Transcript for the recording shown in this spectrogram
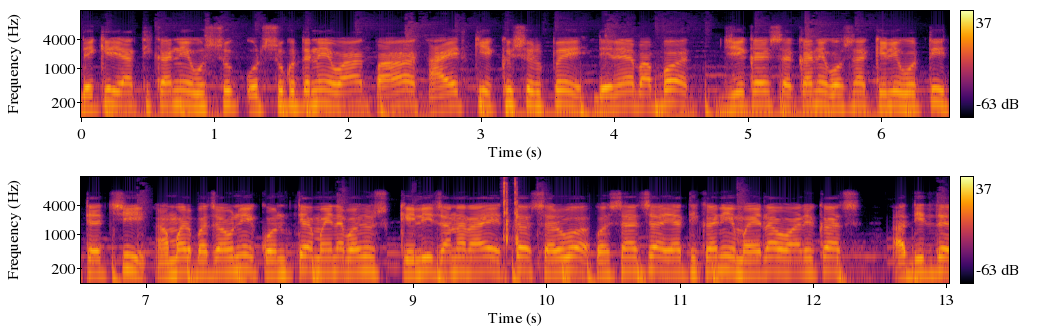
देखील या ठिकाणी उत्सुक उत्सुकतेने वाद पाहत आहेत की एकवीसशे रुपये देण्याबाबत जी काही सरकारने घोषणा केली होती त्याची अंमलबजावणी कोणत्या महिन्यापासून केली जाणार आहे? तर सर्व प्रश्नाच्या या ठिकाणी महिला वारिकास आदित्य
